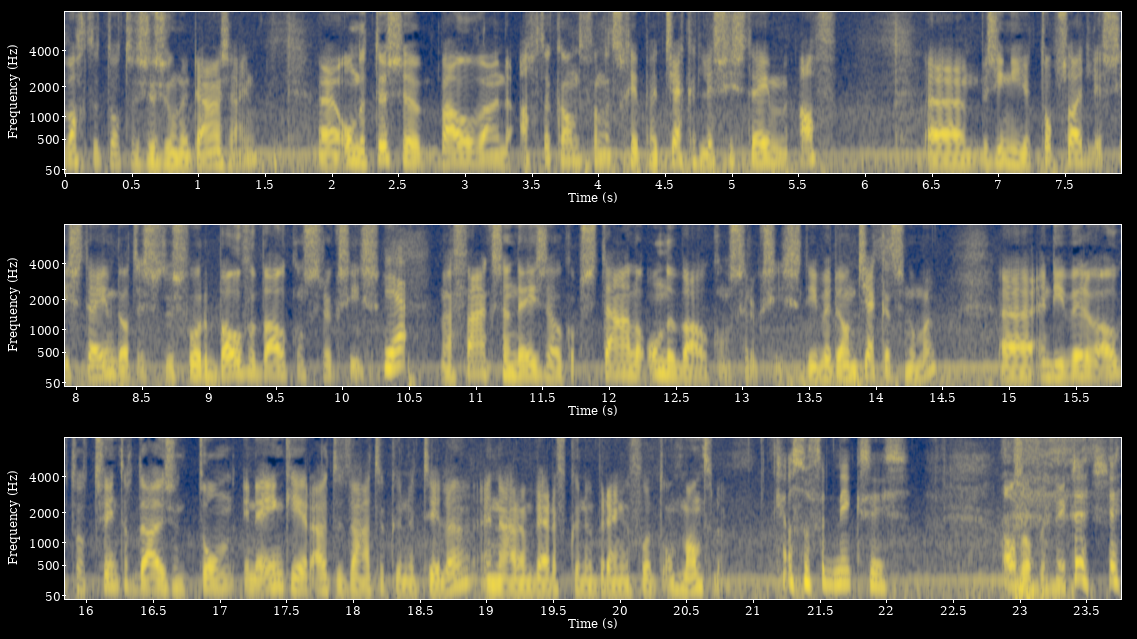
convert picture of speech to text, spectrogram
wachten tot de seizoenen daar zijn. Eh, ondertussen bouwen we aan de achterkant van het schip het jacket lift systeem af. Ehm, we zien hier het topside lift systeem. Dat is dus voor de bovenbouwconstructies. Ja, Maar vaak zijn deze ook op stalen onderbouwconstructies. Die we dan jackets noemen. Eh, en die willen we ook tot 20.000 ton in één keer uit het water kunnen tillen. En naar een werf kunnen brengen voor het ontmantelen. alsof het niks is. Alsof het niks is.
